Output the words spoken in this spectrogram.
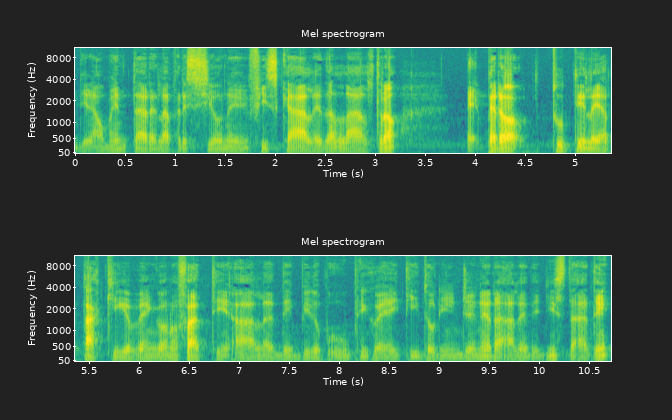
dire, aumentare la pressione fiscale dall'altro, eh, però tutti gli attacchi che vengono fatti al debito pubblico e ai titoli in generale degli stati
